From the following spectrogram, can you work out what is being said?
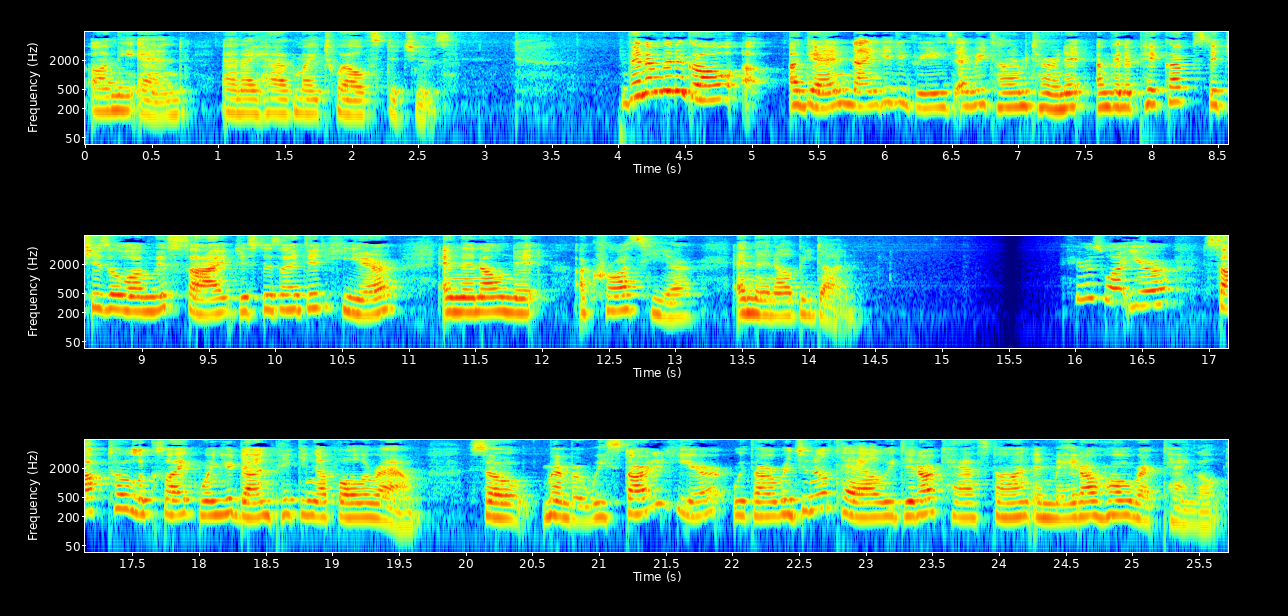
on the end and I have my 12 stitches. Then I'm going to go uh, again 90 degrees every time turn it. I'm going to pick up stitches along this side just as I did here and then I'll knit across here and then I'll be done. Here's what your sock toe looks like when you're done picking up all around. So remember, we started here with our original tail, we did our cast on and made our whole rectangle.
